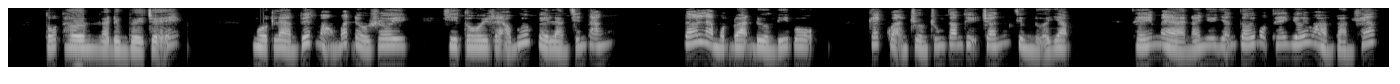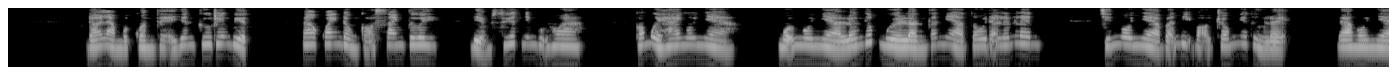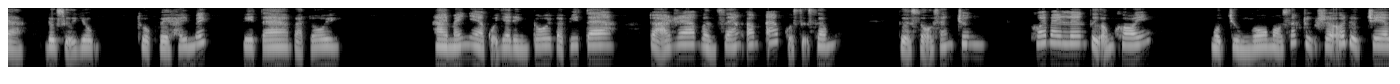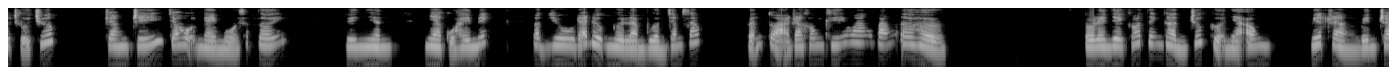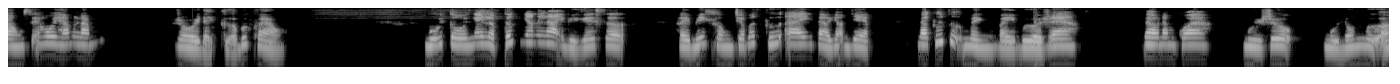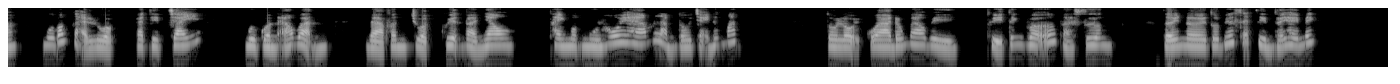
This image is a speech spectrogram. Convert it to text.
tốt hơn là đừng về trễ. Một làn tuyết mỏng bắt đầu rơi khi tôi rảo bước về làng chiến thắng. Đó là một đoạn đường đi bộ, cách quảng trường trung tâm thị trấn chừng nửa dặm. Thế mà nó như dẫn tới một thế giới hoàn toàn khác. Đó là một quần thể dân cư riêng biệt, bao quanh đồng cỏ xanh tươi, điểm xuyết những bụi hoa. Có 12 ngôi nhà, mỗi ngôi nhà lớn gấp 10 lần căn nhà tôi đã lớn lên. 9 ngôi nhà vẫn bị bỏ trống như thường lệ. Ba ngôi nhà được sử dụng, thuộc về Haymick, Pita và tôi. Hai mái nhà của gia đình tôi và Pita tỏa ra vầng sáng ấm áp của sự sống. Cửa sổ sáng trưng, khói bay lên từ ống khói. Một chùm ngô màu sắc rực rỡ được treo cửa trước, trang trí cho hội ngày mùa sắp tới. Tuy nhiên, nhà của Haymick, mặc dù đã được người làm vườn chăm sóc, vẫn tỏa ra không khí hoang vắng ơ hờ. Tôi lên dây có tinh thần trước cửa nhà ông, biết rằng bên trong sẽ hôi hám lắm. Rồi đẩy cửa bước vào. Mũi tôi ngay lập tức nhăn lại vì ghê sợ. Thầy Mít không cho bất cứ ai vào dọn dẹp, mà cứ tự mình bày bừa ra. Bao năm qua, mùi rượu, mùi nôn mửa, mùi bắp cải luộc và thịt cháy, mùi quần áo bẩn và phân chuột quyện vào nhau thành một mùi hôi hám làm tôi chảy nước mắt. Tôi lội qua đống bao bì, thủy tinh vỡ và xương. Tới nơi tôi biết sẽ tìm thấy Haymick.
